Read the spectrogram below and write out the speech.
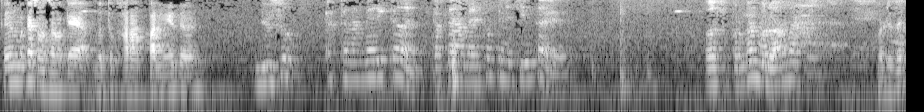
Kan mereka sama-sama kayak bentuk harapan gitu kan. Justru Captain America lah. Captain America punya cinta ya. Kalau Superman bodo amat ya. maksudnya?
